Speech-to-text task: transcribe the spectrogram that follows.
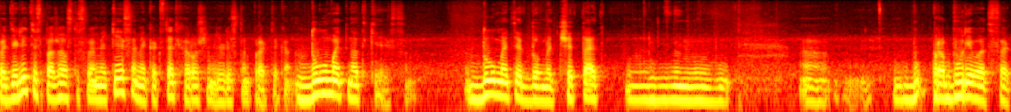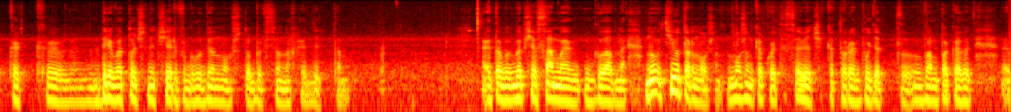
Поделитесь, пожалуйста, своими кейсами, как стать хорошим юристом-практиком. Думать над кейсом. Думать и думать, читать, Э, пробуриваться, как э, древоточный червь в глубину, чтобы все находить там. Это вообще самое главное. Ну, тьютер нужен. Нужен какой-то советчик, который будет вам показывать. Э,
